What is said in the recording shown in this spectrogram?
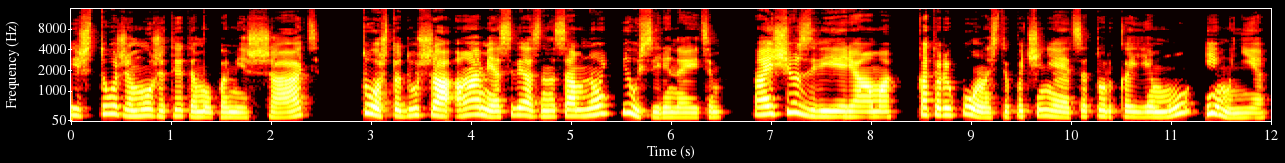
И что же может этому помешать? То, что душа Амия связана со мной и усилена этим. А еще зверь Ама, который полностью подчиняется только ему и мне.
